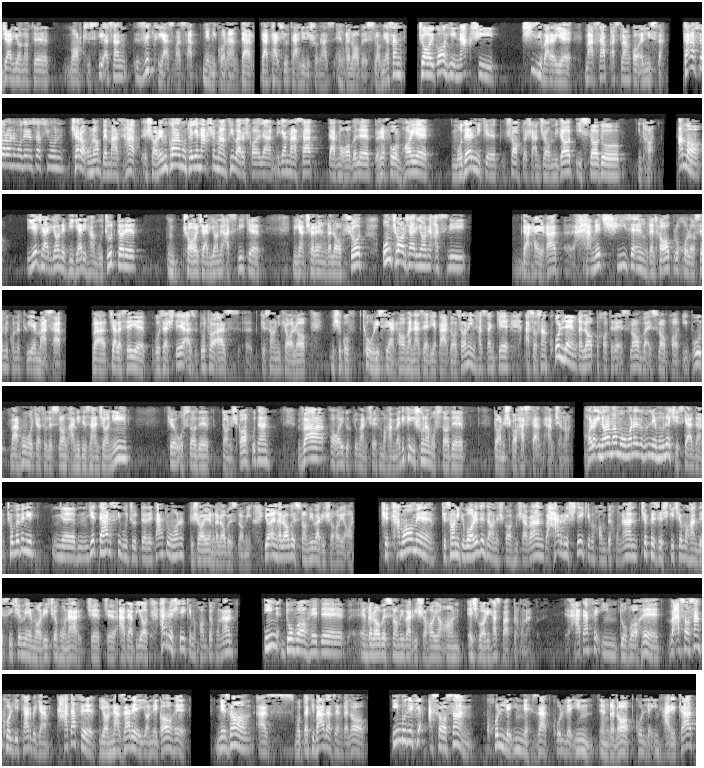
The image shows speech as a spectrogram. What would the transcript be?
جریانات مارکسیستی اصلا ذکری از مذهب نمی در, در تجزیه و تحلیلشون از انقلاب اسلامی. اصلا جایگاهی نقشی چیزی برای مذهب اصلا قائل نیستن. طرفداران مدرنیزاسیون چرا اونا به مذهب اشاره می‌کنن؟ منتها یه نقش منفی براش قائلن. میگن مذهب در مقابل رفرم های مدرنی که شاه داشت انجام می‌داد ایستاد و اینها. اما یه جریان دیگری هم وجود داره. اون چهار جریان اصلی که میگن چرا انقلاب شد اون چهار جریان اصلی در حقیقت همه چیز انقلاب رو خلاصه می‌کنه توی مذهب و جلسه گذشته از دو تا از کسانی که حالا میشه گفت توریسیان ها و نظریه پردازان این هستن که اساسا کل انقلاب به خاطر اسلام و اسلام خواهی بود. مرحوم حجت الاسلام امید زنجانی که استاد دانشگاه بودن و آقای دکتر منشهر محمدی که ایشون هم استاد دانشگاه هستند همچنان. حالا اینا رو من به عنوان نمونه چیز کردم. چون ببینید یه درسی وجود داره تحت عنوان ریشه های انقلاب اسلامی یا انقلاب اسلامی و ریشه های آن که تمام کسانی که وارد دانشگاه می‌شوند و هر رشته که می‌خوان بخونن چه پزشکی چه مهندسی چه معماری چه هنر چه چه ادبیات هر رشته که می‌خوان بخونن این دو واحد انقلاب اسلامی و ریشه های آن اجباری هست باید بخونن. هدف این دو واحد و اساسا کلیتر بگم هدف یا نظر یا نگاه نظام از مدتی بعد از انقلاب این بوده که اساسا کل این نهزت کل این انقلاب کل این حرکت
